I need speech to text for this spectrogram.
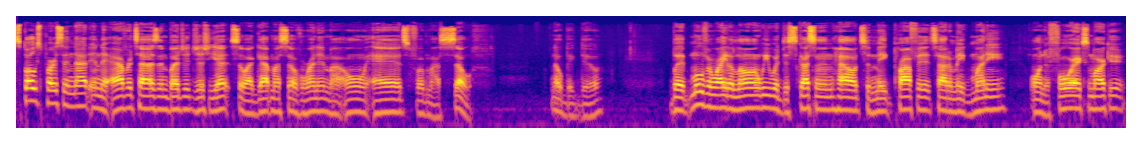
Spokesperson not in the advertising budget just yet, so I got myself running my own ads for myself. No big deal. But moving right along, we were discussing how to make profits, how to make money on the Forex market.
